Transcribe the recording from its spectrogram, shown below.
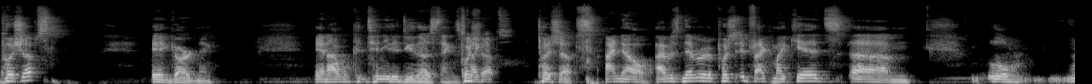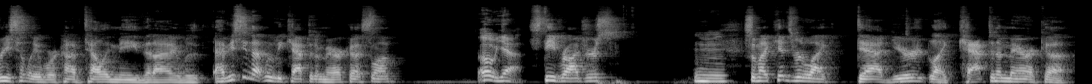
push ups and gardening. And I will continue to do those things. Push ups. Push ups. I know. I was never to push. In fact, my kids, um, a little recently were kind of telling me that I was. Have you seen that movie Captain America, Sloan? Oh yeah. Steve Rogers. Mhm. So my kids were like, "Dad, you're like Captain America."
